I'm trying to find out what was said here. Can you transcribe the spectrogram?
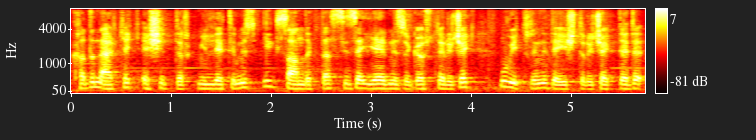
kadın erkek eşittir, milletimiz ilk sandıkta size yerinizi gösterecek, bu vitrini değiştirecek dedi.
